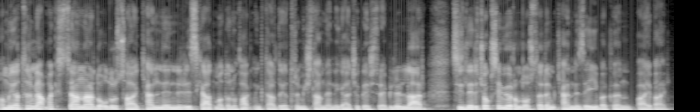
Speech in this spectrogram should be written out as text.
Ama yatırım yapmak isteyenler de olursa kendilerini riske atmadan ufak miktarda yatırım işlemlerini gerçekleştirebilirler. Sizleri çok seviyorum dostlarım. Kendinize iyi bakın. Bay bay.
